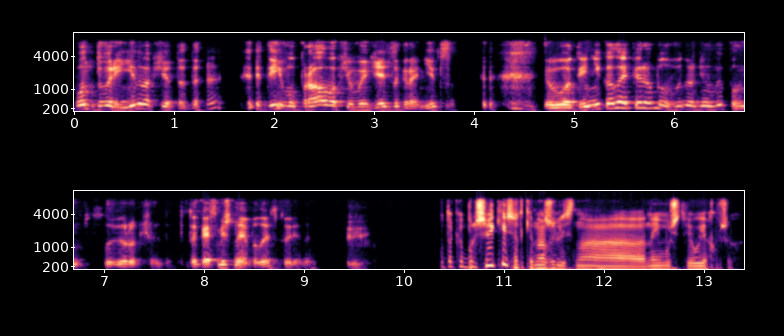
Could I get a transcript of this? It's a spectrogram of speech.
Он дворянин вообще-то, да? Это его право вообще выезжать за границу. Вот. И Николай I был вынужден выполнить условия Ротшильда. Это такая смешная была история, да? Ну, так и большевики все-таки нажились на, на имуществе уехавших.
